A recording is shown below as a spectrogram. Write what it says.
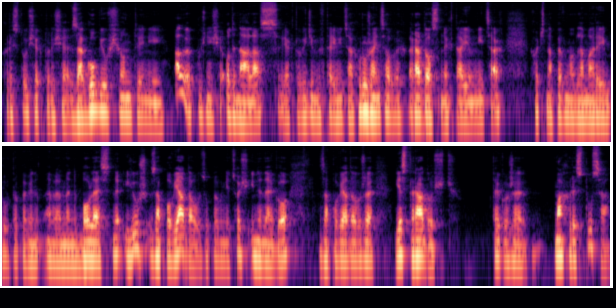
Chrystusie, który się zagubił w świątyni, ale później się odnalazł, jak to widzimy w tajemnicach różańcowych, radosnych tajemnicach, choć na pewno dla Maryi był to pewien element bolesny i już zapowiadał zupełnie coś innego. Zapowiadał, że jest radość tego, że ma Chrystusa,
